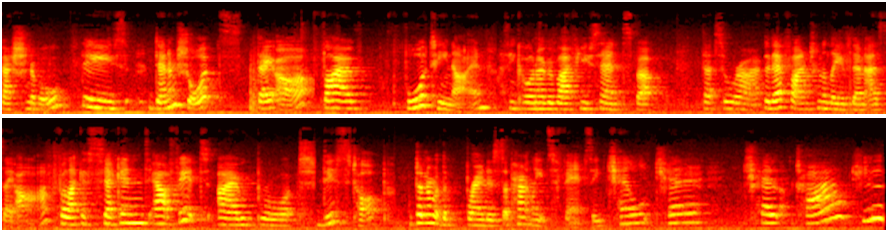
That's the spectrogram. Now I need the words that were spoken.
fashionable. These denim shorts, they are five 49 I think I went over by a few cents but that's all right. So they're fine. I'm just gonna leave them as they are. For like a second outfit I brought this top. Don't know what the brand is. Apparently it's fancy. Chel Che Chel Child Chill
